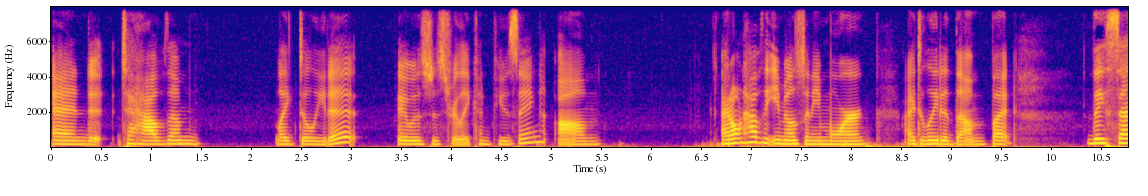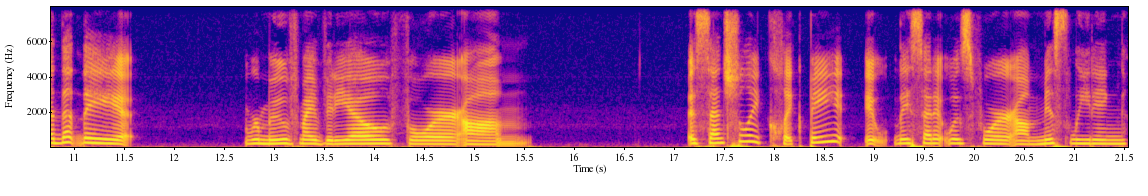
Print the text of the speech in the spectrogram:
And to have them like delete it, it was just really confusing. Um, I don't have the emails anymore. I deleted them, but they said that they removed my video for um essentially clickbait. It they said it was for um, misleading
